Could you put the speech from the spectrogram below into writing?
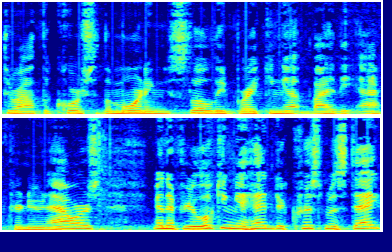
throughout the course of the morning, slowly breaking up by the afternoon hours. And if you're looking ahead to Christmas Day,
